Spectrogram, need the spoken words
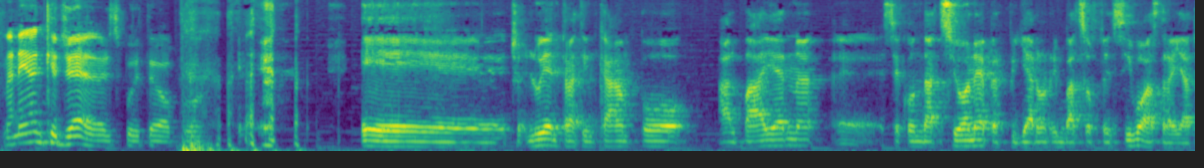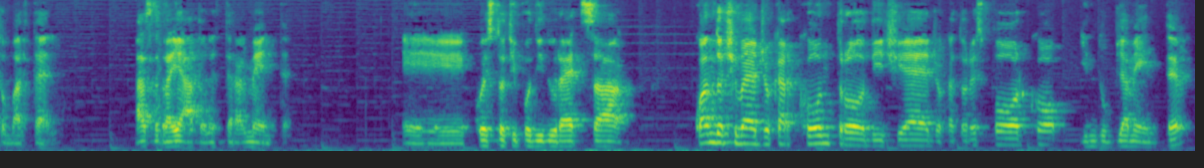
Ma neanche Gerrels purtroppo. e cioè, lui è entrato in campo al Bayern, eh, seconda azione per pigliare un rimbalzo offensivo ha sdraiato Bartel ha sdraiato letteralmente. E questo tipo di durezza, quando ci vai a giocare contro, dici è eh, giocatore sporco, indubbiamente,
